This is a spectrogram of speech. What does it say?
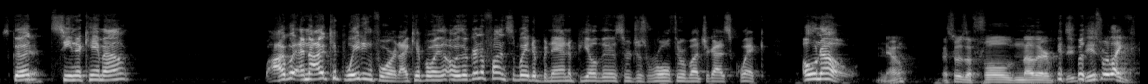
It's good. Yeah. Cena came out. I w- and I kept waiting for it. I kept going, oh, they're going to find some way to banana peel this or just roll through a bunch of guys quick. Oh no, no, this was a full another. these were like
